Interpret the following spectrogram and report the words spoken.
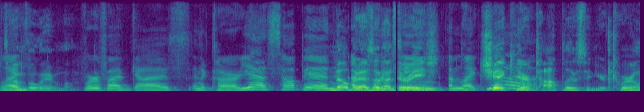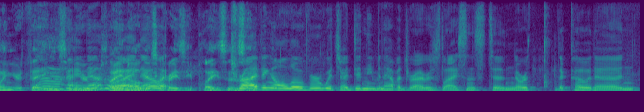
Like unbelievable. Four or five guys in a car. Yes, hop in. No, but I'm as 14. an underage I'm like, chick, yeah. you're topless and you're twirling your things yeah, and you're know, playing all these crazy places. Driving all over, which I didn't even have a driver's license to North Dakota and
